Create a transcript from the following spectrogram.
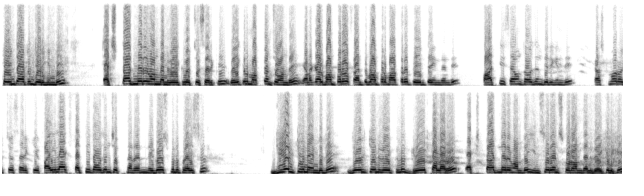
పెయింట్ అవటం జరిగింది. ఎక్స్ట్రాడినరీ ఉందండి వెహికల్ వచ్చేసరికి. వెహికల్ మొత్తం చూడండి. వెనకాల బంపర్ ఫ్రంట్ బంపర్ మాత్రమే పెయింట్ అయిందండి. ఫార్టీ సెవెన్ థౌసండ్ తిరిగింది. కస్టమర్ వచ్చేసరికి ఫైవ్ ల్యాక్స్ థర్టీ థౌసండ్ చెప్తున్నారండి. నెగోషియబుల్ ప్రైస్ డ్యూయల్ ట్యూన్ అండి ఇది. Dual tone vehicle grey colour extraordinary ఉంది. ఇన్సూరెన్స్ కూడా ఉందండి వెహికల్కి.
